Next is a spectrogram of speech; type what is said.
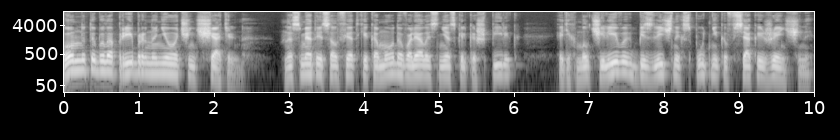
Комната была прибрана не очень тщательно. На смятой салфетке комода валялось несколько шпилек, этих молчаливых, безличных спутников всякой женщины,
